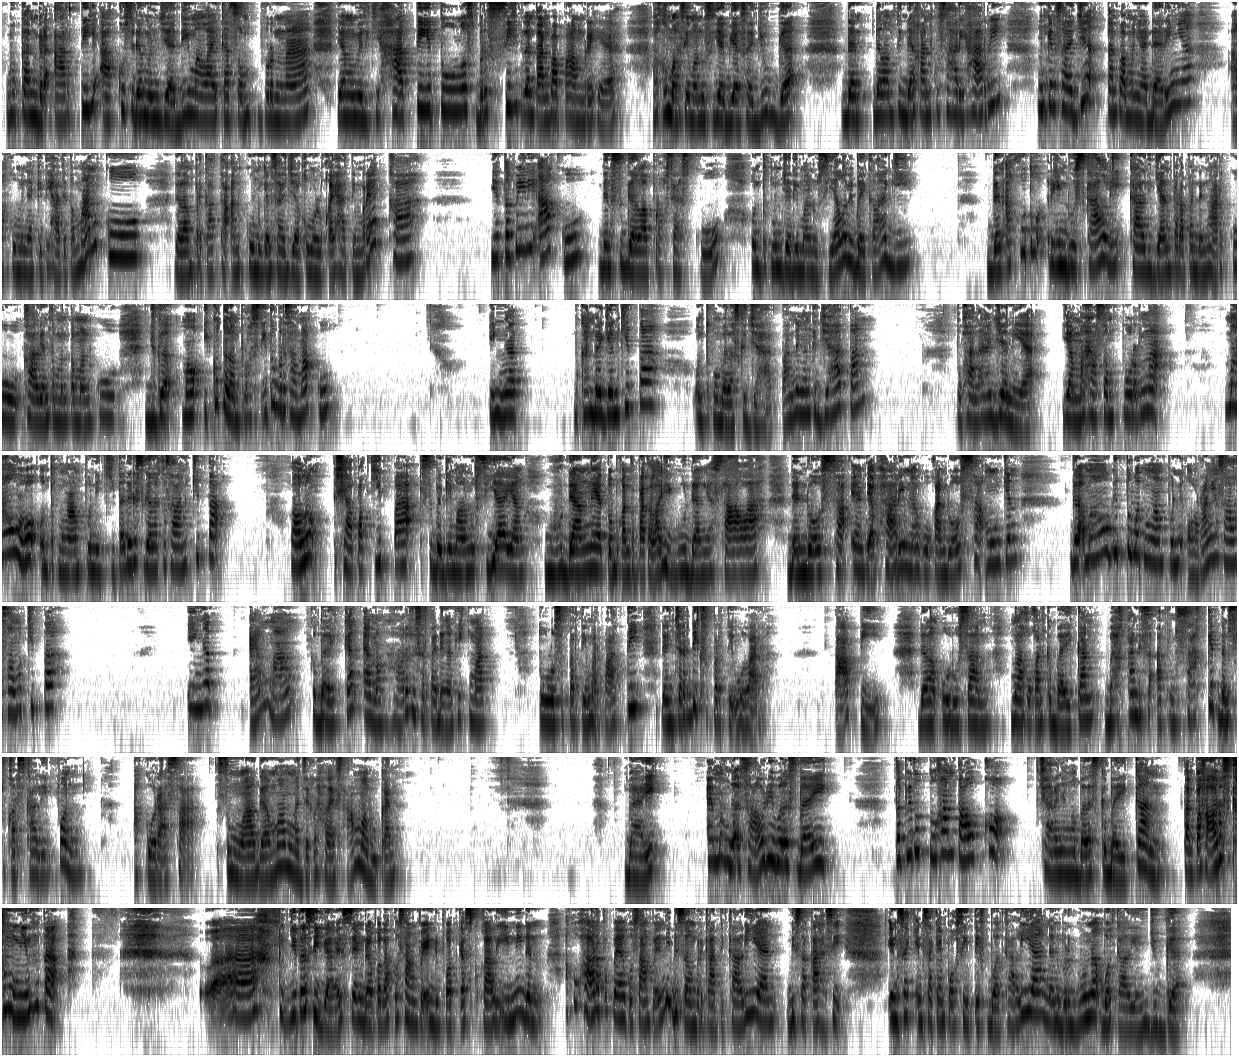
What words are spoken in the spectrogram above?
bukan berarti aku sudah menjadi malaikat sempurna yang memiliki hati tulus, bersih, dan tanpa pamrih ya. Aku masih manusia biasa juga. Dan dalam tindakanku sehari-hari, mungkin saja tanpa menyadarinya, aku menyakiti hati temanku. Dalam perkataanku mungkin saja aku melukai hati mereka. Ya tapi ini aku dan segala prosesku untuk menjadi manusia lebih baik lagi. Dan aku tuh rindu sekali kalian para pendengarku, kalian teman-temanku juga mau ikut dalam proses itu bersamaku. Ingat, bukan bagian kita untuk membalas kejahatan dengan kejahatan. Tuhan aja nih ya, yang maha sempurna, mau loh untuk mengampuni kita dari segala kesalahan kita. Lalu siapa kita sebagai manusia yang gudangnya tuh bukan tempatnya lagi gudangnya salah dan dosa yang tiap hari melakukan dosa mungkin gak mau gitu buat mengampuni orang yang salah sama kita. Ingat, emang kebaikan emang harus disertai dengan hikmat. Tulus seperti merpati dan cerdik seperti ular. Tapi dalam urusan melakukan kebaikan bahkan di saat yang sakit dan sukar sekalipun, aku rasa semua agama mengajarkan hal yang sama, bukan? Baik, emang gak selalu dibalas baik. Tapi itu Tuhan tahu kok caranya ngebalas kebaikan tanpa harus kamu minta. Wah, gitu sih guys yang dapat aku sampaikan di podcastku kali ini dan aku harap apa yang aku sampaikan ini bisa memberkati kalian, bisa kasih insight-insight yang positif buat kalian dan berguna buat kalian juga.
